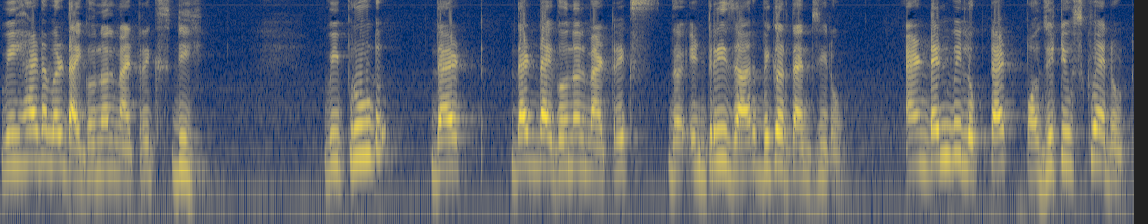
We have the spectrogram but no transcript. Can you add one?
we had our diagonal matrix D. We proved that that diagonal matrix the entries are bigger than 0 and then we looked at positive square root.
